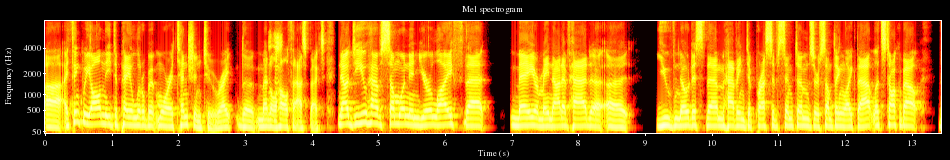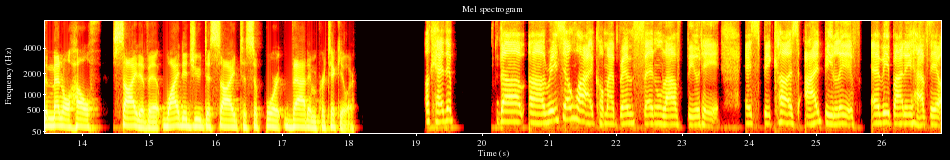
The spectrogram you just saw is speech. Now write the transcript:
uh, I think we all need to pay a little bit more attention to, right? The mental health aspects. Now, do you have someone in your life that may or may not have had a, a you've noticed them having depressive symptoms or something like that? Let's talk about the mental health side of it. Why did you decide to support that in particular? Okay, the the uh, reason why I call my brand Fan Love Beauty is because I believe everybody have their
